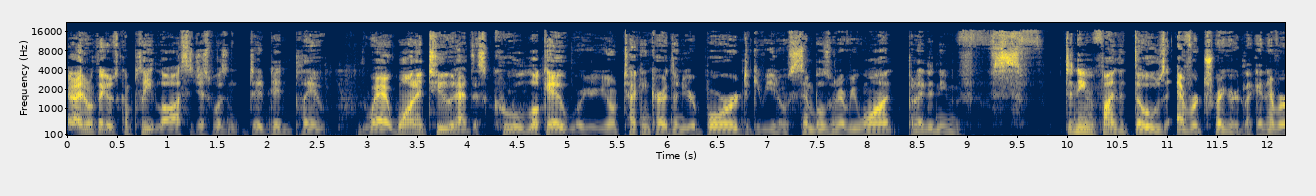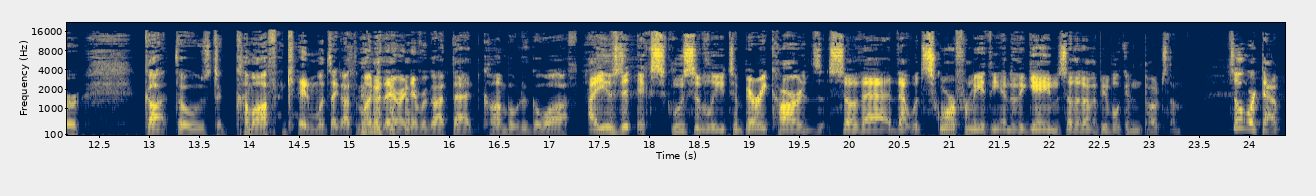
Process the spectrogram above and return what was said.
I don't think it was complete loss. It just wasn't it didn't play the way I wanted to. It had this cool lookout where you're you know tucking cards under your board to give you you know symbols whenever you want, but I didn't even didn't even find that those ever triggered. Like I never got those to come off again. Once I got them under there, I never got that combo to go off. I used it exclusively to bury cards so that that would score for me at the end of the game so that other people couldn't poach them. So it worked out.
